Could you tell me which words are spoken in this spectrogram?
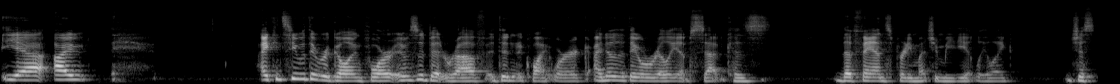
Yeah, I I can see what they were going for. It was a bit rough. It didn't quite work. I know that they were really upset because the fans pretty much immediately like just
